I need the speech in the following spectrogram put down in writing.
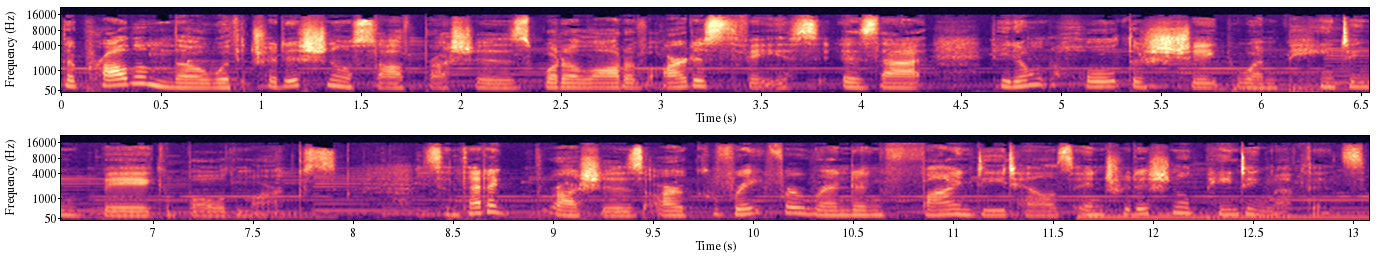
The problem though with traditional soft brushes, what a lot of artists face is that they don't hold their shape when painting big, bold marks. Synthetic brushes are great for rendering fine details in traditional painting methods,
